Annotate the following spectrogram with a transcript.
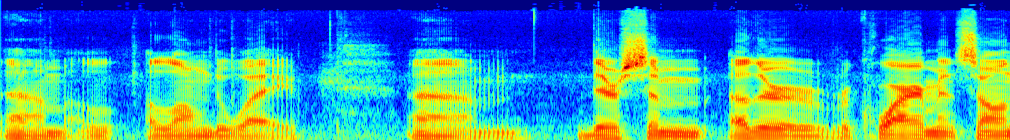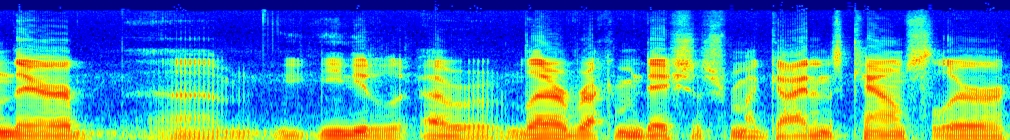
um, along the way. Um, there's some other requirements on there. Um, you, you, need a, a, letter of recommendations from a guidance counselor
